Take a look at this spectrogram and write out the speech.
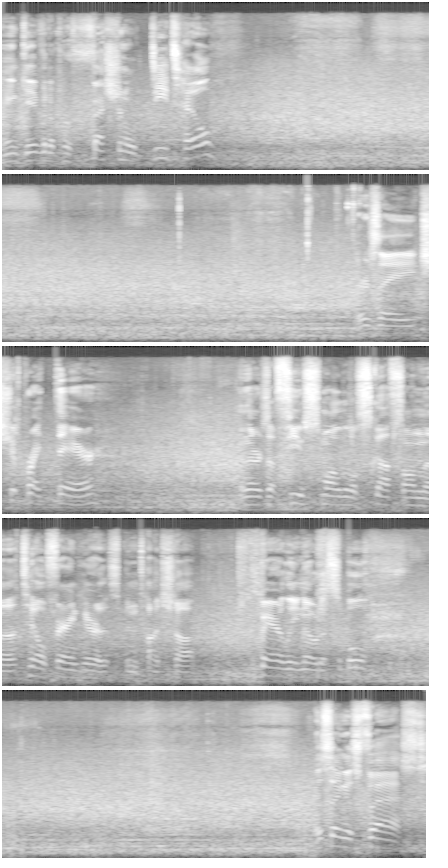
and gave it a professional detail. There's a chip right there. There's a few small little scuffs on the tail fairing here that's been touched up. Barely noticeable. This thing is fast.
